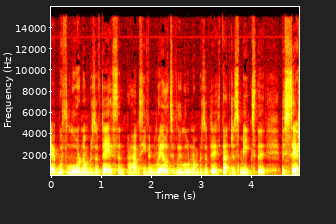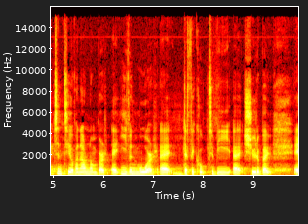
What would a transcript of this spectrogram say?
uh, with lower numbers of deaths and perhaps even relatively lower numbers of deaths, that just makes the, the certainty of an R number uh, even more uh, difficult to be uh, sure about. Uh,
